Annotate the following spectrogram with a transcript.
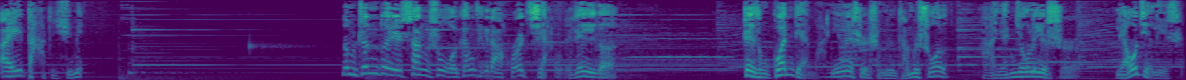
挨打的局面。那么针对上述我刚才给大伙讲的这个这种观点吧，因为是什么呢？咱们说了啊，研究历史，了解历史，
